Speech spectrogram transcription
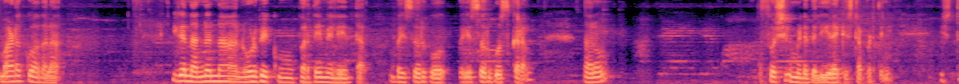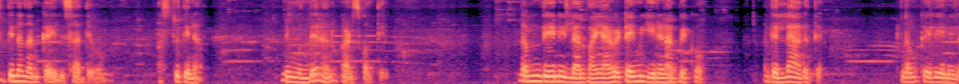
ಮಾಡೋಕ್ಕೂ ಆಗಲ್ಲ. ಈಗ ನನ್ನನ್ನು ನೋಡಬೇಕು ಪರದೆ ಮೇಲೆ ಅಂತ ಬಯಸೋರ್ಗೋ, ಬಯಸೋರಿಗೋಸ್ಕರ ನಾನು ಸೋಷಿಯಲ್ ಮೀಡ್ಯಾದಲ್ಲಿ ಇರೋಕ್ಕೆ ಇಷ್ಟಪಡ್ತೀನಿ. ಇಷ್ಟು ದಿನ ನನ್ನ ಕೈಯಲ್ಲಿ ಸಾಧ್ಯವೋ? ಅಷ್ಟು ದಿನ ನಿಮ್ಮ ಮುಂದೆ ನಾನು ಕಾಣಿಸ್ಕೊತೀನಿ. ನಮ್ಮದೇನಿಲ್ಲ ಅಲ್ವಾ? ಯಾವ ಟೈಮಿಗೆ ಏನೇನಾಗಬೇಕು ಅದೆಲ್ಲ ಆಗುತ್ತೆ. ನಮ್ಮ ಕೈಲಿ ಏನಿಲ್ಲ.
